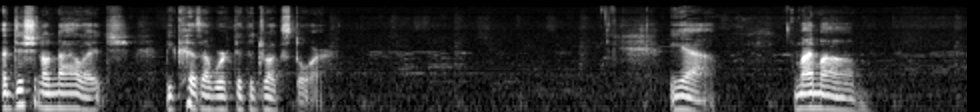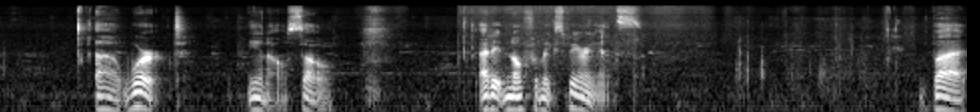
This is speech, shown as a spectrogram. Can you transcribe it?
additional knowledge because I worked at the drugstore. Yeah, my mom uh, worked, you know, so I didn't know from experience. But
